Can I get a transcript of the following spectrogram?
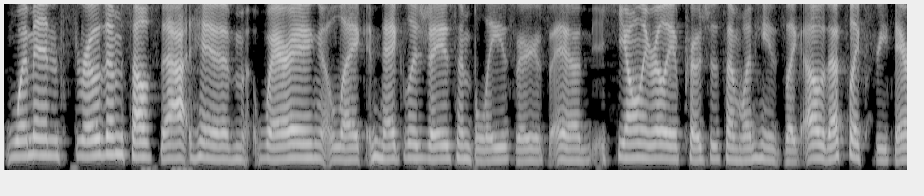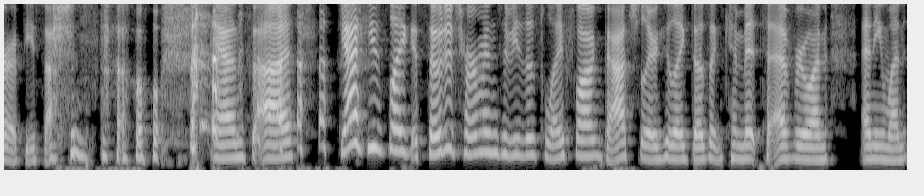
women throw themselves at him wearing like negligees and blazers and he only really approaches them when he's like oh that's like free therapy sessions though. And uh yeah he's like so determined to be this lifelong bachelor who like doesn't commit to everyone anyone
